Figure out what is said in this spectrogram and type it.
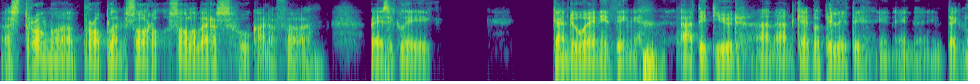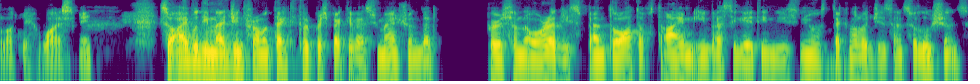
a strong problem solvers who kind of basically can do anything attitude and, and capability in, in, in technology wise okay. so i would imagine from a technical perspective as you mentioned that person already spent a lot of time investigating these new technologies and solutions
